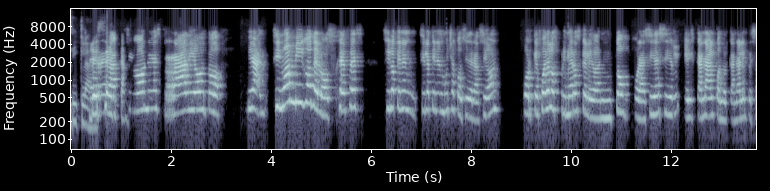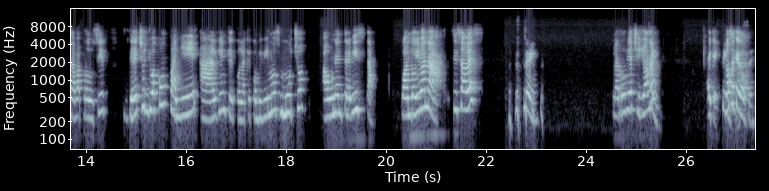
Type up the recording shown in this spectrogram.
Sí, claro. De redacciones, radio, todo. Mira, si no amigo de los jefes, sí lo tienen, sí le tienen mucha consideración, porque fue de los primeros que levantó, por así decir, el canal cuando el canal empezaba a producir. De hecho, yo acompañé a alguien que con la que convivimos mucho a una entrevista. Cuando iban a, ¿sí sabes? Sí, La rubia chillona. Sí. Ok, sí, no se quedó. sí.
